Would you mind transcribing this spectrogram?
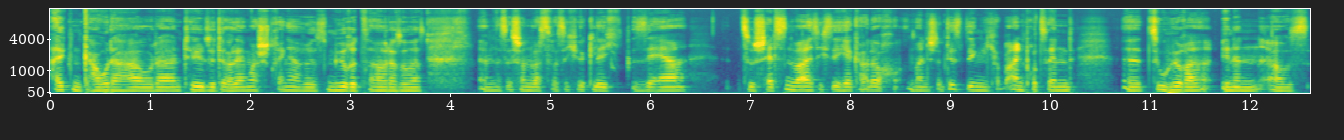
alten Gouda oder ein Tilsiter oder irgendwas strengeres, Müritzer oder sowas. Ähm, das ist schon was, was ich wirklich sehr zu schätzen weiß. Ich sehe hier gerade auch meine Statistiken. Ich habe 1% äh, ZuhörerInnen aus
